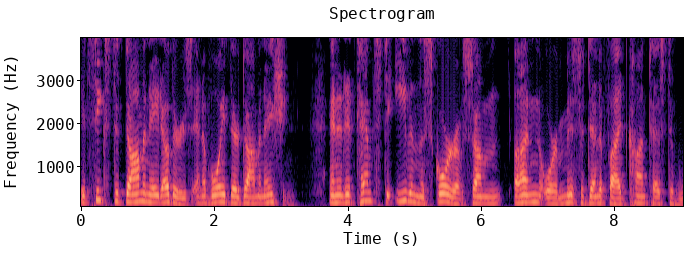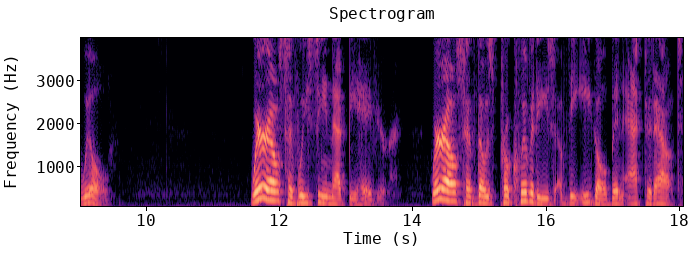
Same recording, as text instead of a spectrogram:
it seeks to dominate others and avoid their domination and it attempts to even the score of some un or misidentified contest of will. Where else have we seen that behavior? Where else have those proclivities of the ego been acted out?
